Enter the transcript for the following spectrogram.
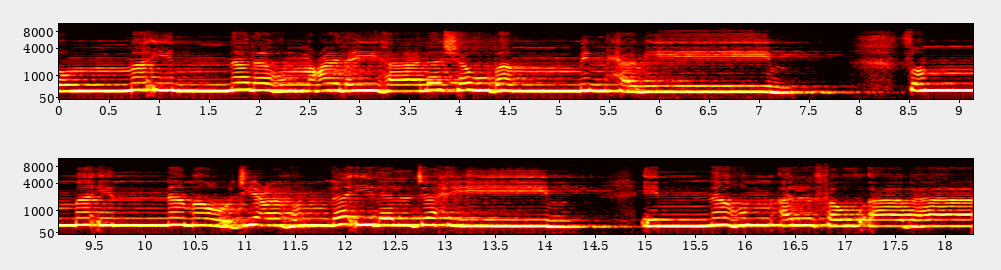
ثم ان لهم عليها لشوبا من حميم. ثم ان مرجعهم لإلى الجحيم. انهم الفوا آباءهم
